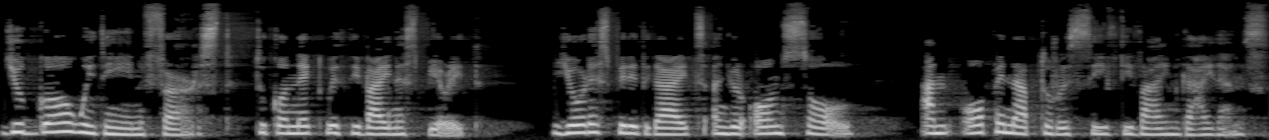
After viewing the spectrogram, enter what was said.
you go within first to connect with Divine Spirit, your spirit guides, and your own soul, and open up to receive divine guidance.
